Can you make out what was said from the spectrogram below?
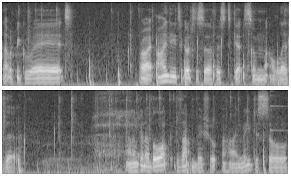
That would be great. Right, I need to go to the surface to get some leather. And I'm gonna block that bishop behind me just so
